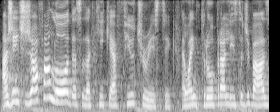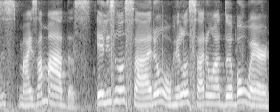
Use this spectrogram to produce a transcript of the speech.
A gente já falou dessa daqui que é a Futuristic. Ela entrou para a lista de bases mais amadas. Eles lançaram ou relançaram a Double Wear,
